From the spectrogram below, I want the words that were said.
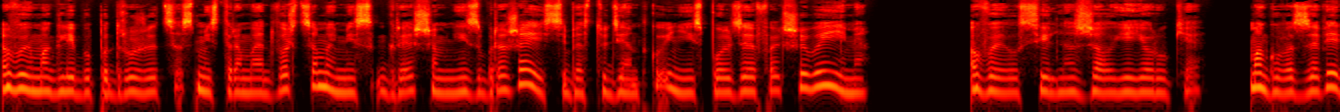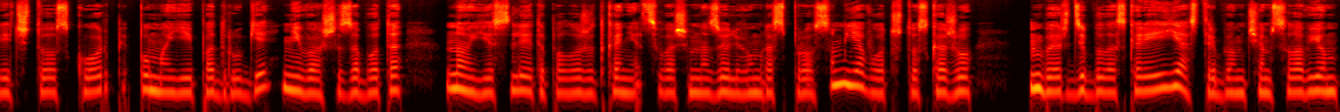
Вы могли бы подружиться с мистером Эдвардсом и мисс Грэшем, не изображая из себя студентку и не используя фальшивое имя. Вейл сильно сжал ее руки. Могу вас заверить, что скорбь по моей подруге не ваша забота, но если это положит конец вашим назойливым расспросам, я вот что скажу. Берди была скорее ястребом, чем соловьем,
